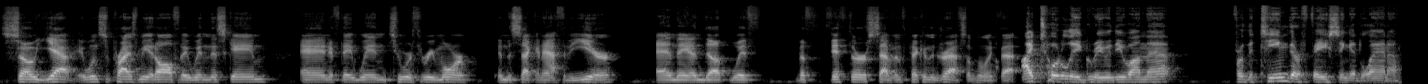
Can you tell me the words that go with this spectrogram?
So, yeah, it wouldn't surprise me at all if they win this game and if they win two or three more in the second half of the year and they end up with the fifth or seventh pick in the draft, something like that. I totally agree with you on that. For the team they're facing, Atlanta,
